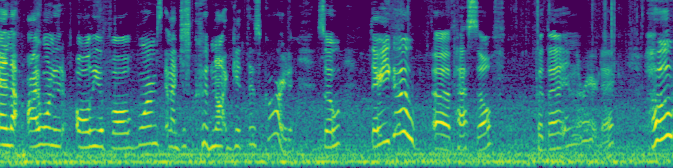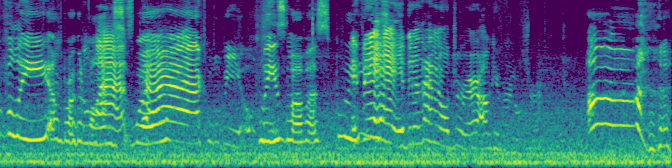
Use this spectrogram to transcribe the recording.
And I wanted all the evolved forms, and I just could not get this card. So there you go, uh, past self. Put that in the rare deck. Hopefully, Unbroken Bonds will pack will be. If please love us, please. it, hey, if it doesn't have an ultra rare, I'll give her an ultra rare. Ah!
